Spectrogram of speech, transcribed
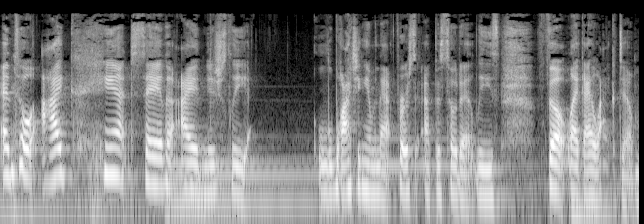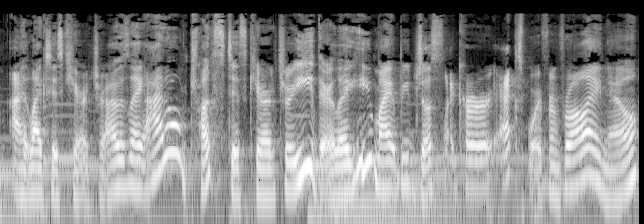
And so I can't say that I initially watching him in that first episode at least felt like I liked him. I liked his character. I was like, I don't trust his character either. Like he might be just like her ex boyfriend for all I know.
